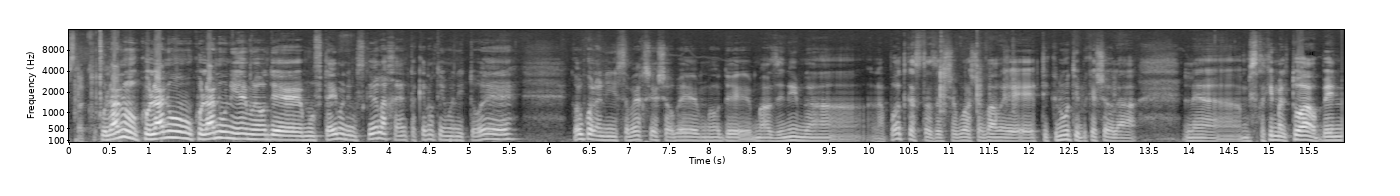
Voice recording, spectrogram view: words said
משחק. כולנו, כולנו, כולנו נהיה מאוד uh, מופתעים. אני מזכיר לכם, תקן אותי אם אני טועה. קודם כל, אני שמח שיש הרבה מאוד uh, מאזינים ל- לפודקאסט הזה. שבוע שעבר uh, תיקנו אותי בקשר ל... למשחקים על תואר בין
